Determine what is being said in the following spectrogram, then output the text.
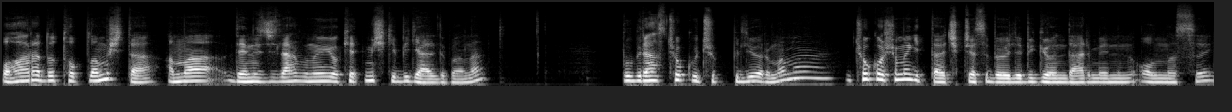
Ohara'da toplamış da ama denizciler bunu yok etmiş gibi geldi bana. Bu biraz çok uçuk biliyorum ama çok hoşuma gitti açıkçası böyle bir göndermenin olması.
